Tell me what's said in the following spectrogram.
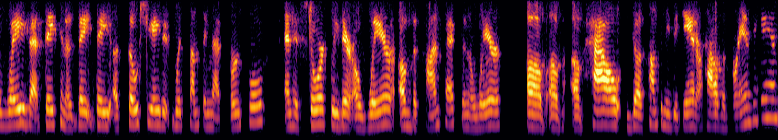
a way that they can uh, they they associate it with something that's hurtful and historically they're aware of the context and aware of of of how the company began or how the brand began,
